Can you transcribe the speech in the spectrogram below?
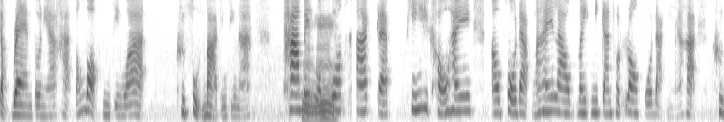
กับแบรนด์ตัวนี้ค่ะ ต้องบอกจริง ๆว่าคือศูนย์บาทจริง ๆ นะ ถ้าไม่รวมพวกค่า Grab ที่เขาให้เอา product มาให้เราไม่มีการทดลอง product อย่างเงี้ยค่ะ คือ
